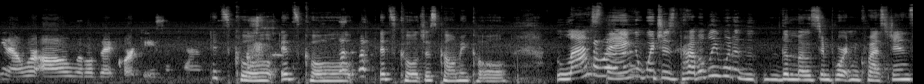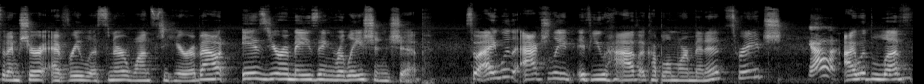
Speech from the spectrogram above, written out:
you know, we're all a little bit quirky sometimes. It's cool. It's cool. it's cool. Just call me Cole. Last thing, which is probably one of the most important questions that I'm sure every listener wants to hear about, is your amazing relationship. So I would actually, if you have a couple more minutes, Rach, yeah, I would love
